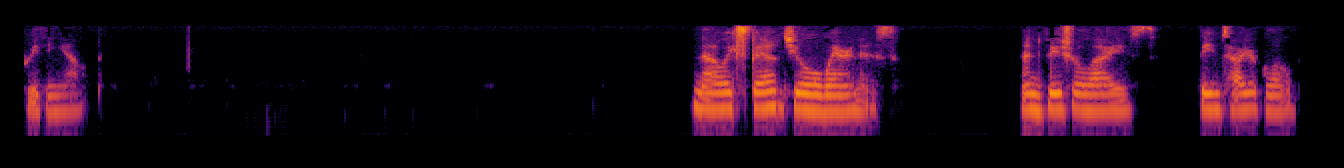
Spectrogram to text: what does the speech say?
breathing out. Now expand your awareness and visualize the entire globe.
